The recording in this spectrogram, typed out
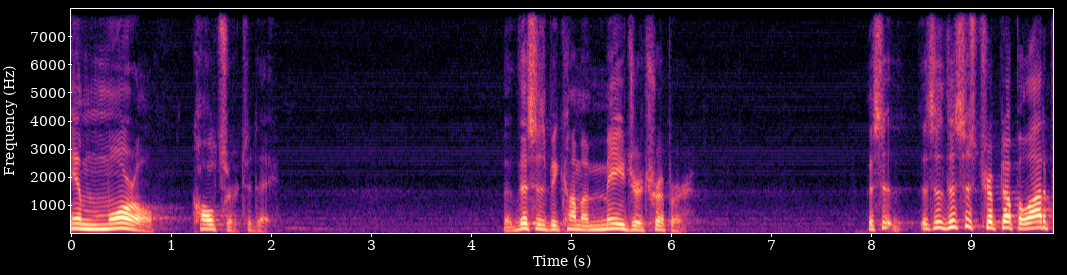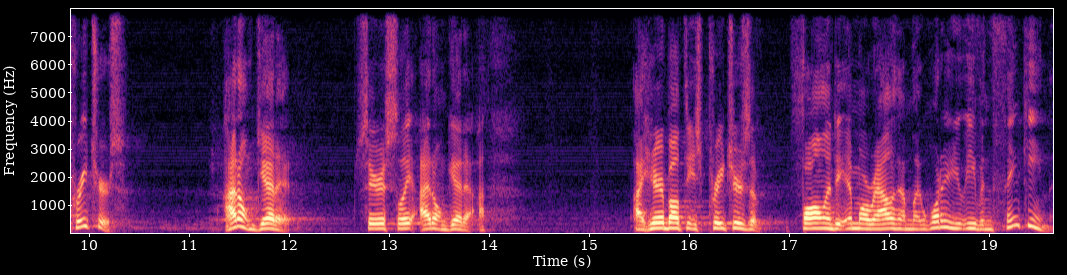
immoral culture today that this has become a major tripper. This, is, this, is, this has tripped up a lot of preachers. I don't get it. Seriously, I don't get it. I, I hear about these preachers that fall into immorality. I'm like, what are you even thinking?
